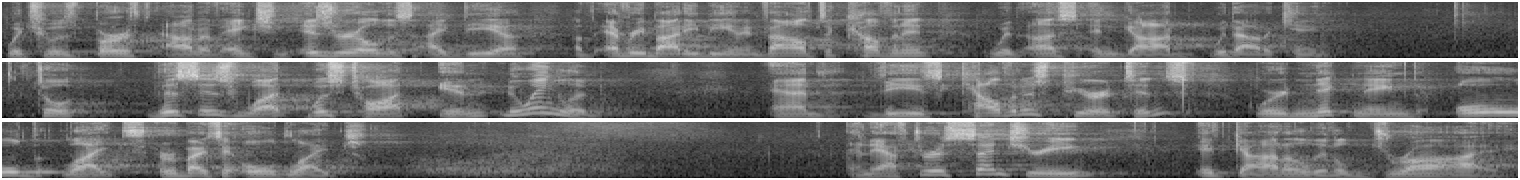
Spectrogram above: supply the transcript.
which was birthed out of ancient Israel, this idea of everybody being involved, a covenant with us and God without a king. So, this is what was taught in New England. And these Calvinist Puritans were nicknamed Old Lights. Everybody say Old Lights. Old lights. And after a century, it got a little dry.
